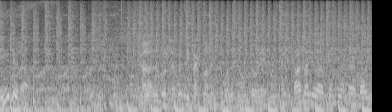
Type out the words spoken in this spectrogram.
Are you doing that? No, no, they're both, I've got two tracks running. So one is Norman Doray and one is House I thought you were putting the volume.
